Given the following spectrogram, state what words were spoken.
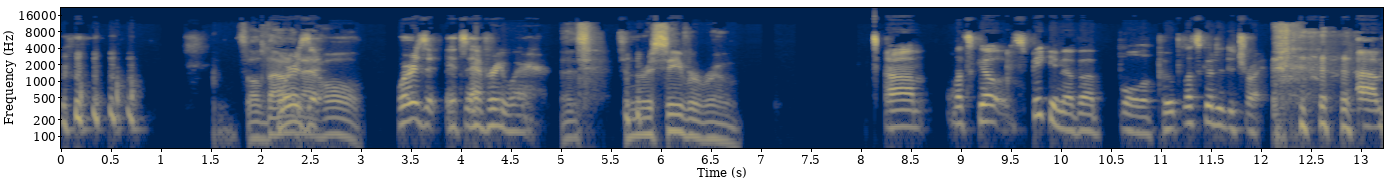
it's all down Where in that it? hole. Where is it? It's everywhere. It's, it's in the receiver room. Um, let's go. Speaking of a bowl of poop, let's go to Detroit. um,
